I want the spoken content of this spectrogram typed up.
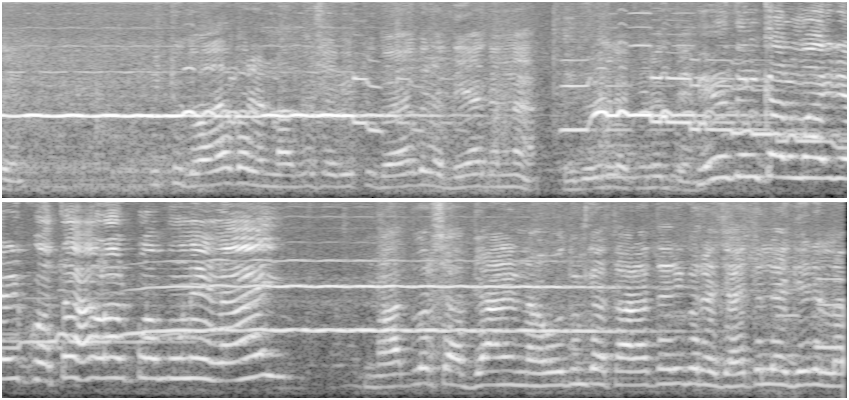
দেন। একটু দয়া করেন মাদবর সাহেব একটু দয়া করে দেয়া দেন না। এই দলিলটা ফেরত দেন। মাইরের কথা হালার পর মনে নাই? মাদবর সাহেব জানেন না ওদিনকে তাড়াতাড়ি করে যাইতে লাগে গেলে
